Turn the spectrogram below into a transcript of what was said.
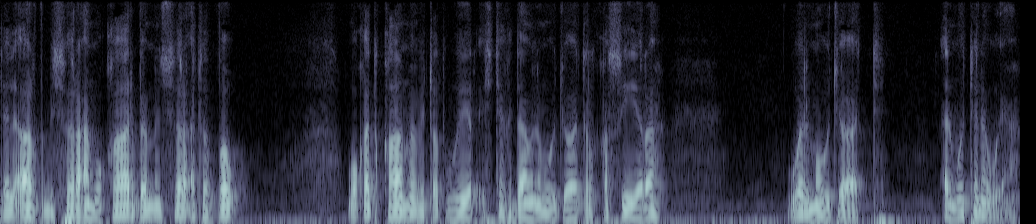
للأرض بسرعة مقاربة من سرعة الضوء. وقد قام بتطوير استخدام الموجات القصيرة والموجات المتنوعة.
